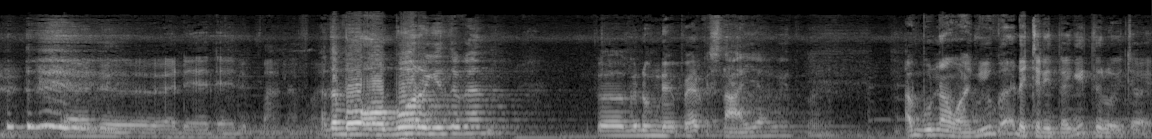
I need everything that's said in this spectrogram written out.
aduh ada ada ada parah parah. atau bawa obor gitu kan ke gedung DPR ke Senayan gitu kan. Abu Nawas juga ada cerita gitu loh coy.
